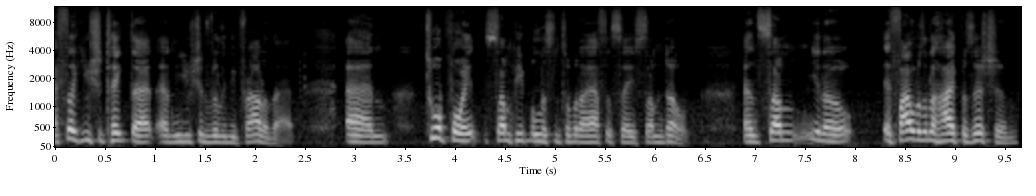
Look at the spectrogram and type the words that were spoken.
i feel like you should take that and you should really be proud of that. And to a point some people listen to what i have to say some don't. And some you know if i was in a high position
